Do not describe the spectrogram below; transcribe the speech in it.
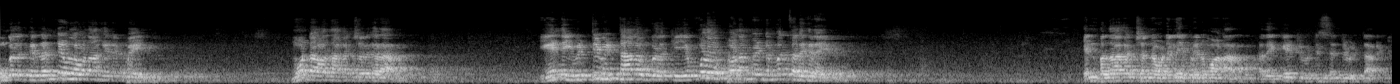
உங்களுக்கு நன்றி உள்ளவனாக இருப்பேன். மூன்றாவதாக சொல்கிறார் என்னை விட்டு விட்டால் உங்களுக்கு எவ்வளவு பணம் வேண்டுமோ தருகிறேன். என்பதாக சொன்ன உடனே பெருமானார் அதை கேட்டுவிட்டு சென்று விட்டார்கள்.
